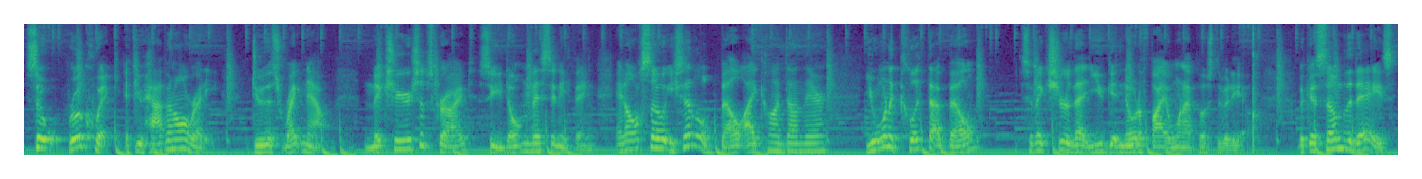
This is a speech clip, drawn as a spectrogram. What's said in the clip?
So, real quick, if you haven't already, do this right now. Make sure you're subscribed so you don't miss anything. And also, you see that little bell icon down there? You want to click that bell to make sure that you get notified when I post a video. Because some of the days,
